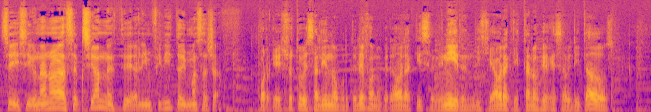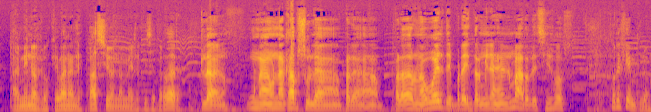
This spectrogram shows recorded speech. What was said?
Sí, sí, una nueva sección este, al infinito y más allá. porque yo estuve saliendo por teléfono, pero ahora quise venir. Dije, ahora que están los viajes habilitados, al menos los que van al espacio, no me los quise perder. Claro, una, una cápsula para, para dar una vuelta y por ahí terminas en el mar, decís vos. Por ejemplo,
